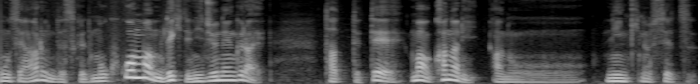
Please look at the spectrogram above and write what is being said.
泉あるんですけども、ここはまあできて20年ぐらい経ってて、まあかなりあのー、人気の施設。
